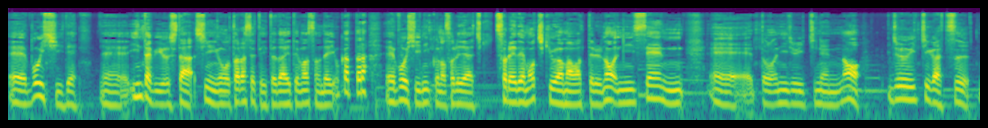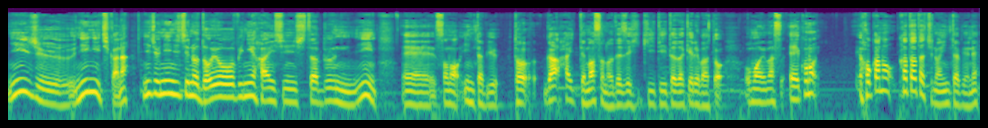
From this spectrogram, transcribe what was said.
えー、 Voicy で、えー、インタビューしたシーンを撮らせていただいてますので、よかったら、えー、 Voicy ニックのそれでは、それでも地球は回ってるの2021、えー、年の11月22日かな ?22 日の土曜日に配信した分に、えー、そのインタビューとが入ってますので、ぜひ聞いていただければと思います。えー、この他の方たちのインタビューね、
